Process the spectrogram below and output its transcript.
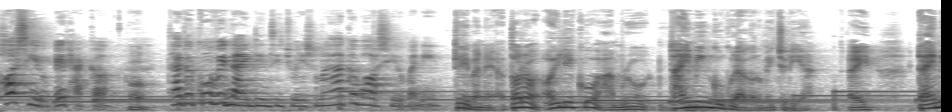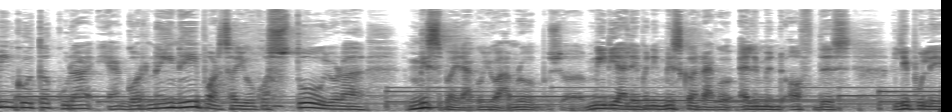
फसियो के ठ्याक्क ठ्याक्क कोभिड नाइन्टिन सिचुएसनमा ठ्याक्क फसियो पनि त्यही भने तर अहिलेको हाम्रो टाइमिङको कुरा गरौँ एकचोटि यहाँ है टाइमिङको त कुरा यहाँ गर्नै नै पर्छ यो कस्तो एउटा मिस भइरहेको यो हाम्रो मिडियाले पनि मिस गरिरहेको एलिमेन्ट अफ दिस लिपुले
